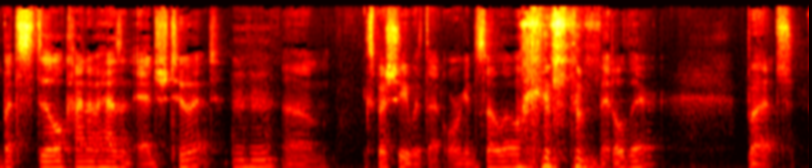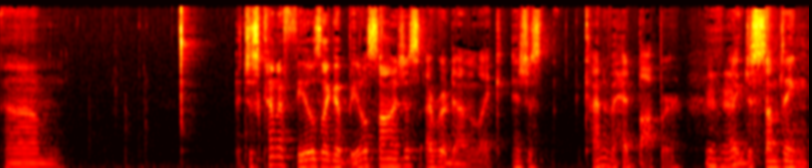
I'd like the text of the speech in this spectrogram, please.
but still kind of has an edge to it. Mm-hmm. Um, especially with that organ solo in the middle there. But um, it just kind of feels like a Beatles song. It's just I wrote down like it's just kind of a head bopper, like just something.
